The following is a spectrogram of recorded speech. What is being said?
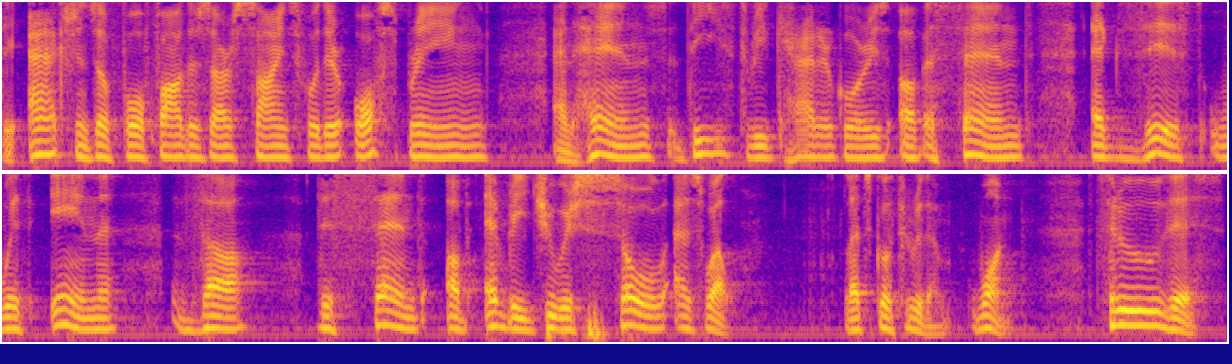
the actions of forefathers are signs for their offspring, and hence these three categories of ascent exist within the descent of every Jewish soul as well. Let's go through them. One, through this,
